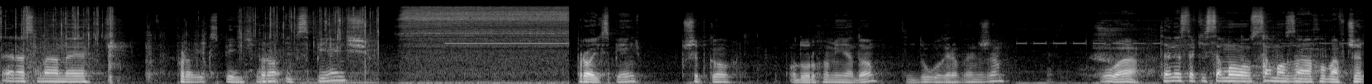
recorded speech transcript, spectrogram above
Teraz mamy Pro X5. Pro X5. Pro X5. Szybko od uruchomienia do. Ten długo gra węża. Ua, ten jest taki samo, samo zachowawczy.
